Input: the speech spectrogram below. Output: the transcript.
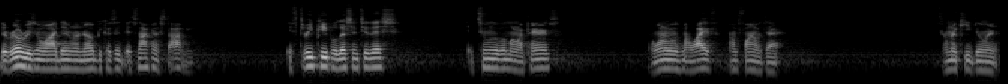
the real reason why I didn't want to know because it, it's not going to stop me. If three people listen to this, and two of them are my parents, and one of them is my wife, I'm fine with that. I'm gonna keep doing it.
